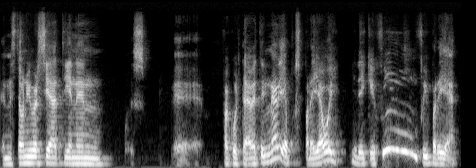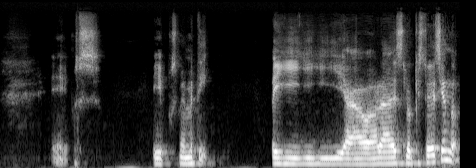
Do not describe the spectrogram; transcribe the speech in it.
en esta universidad tienen pues eh, facultad de veterinaria, pues para allá voy. Y de que fui, fui para allá. Y pues, y pues me metí. Y ahora es lo que estoy haciendo.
